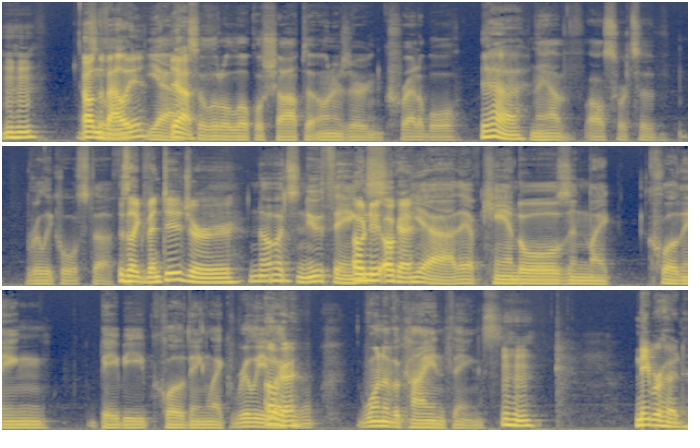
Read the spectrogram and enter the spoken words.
in the valley. Yeah, yeah, it's a little local shop. The owners are incredible, yeah. and they have all sorts of really cool stuff. Is it like vintage or No, it's new things. Oh, new- okay. Yeah, they have candles and like clothing, baby clothing, like really Okay. like one of a kind things. Neighborhood?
